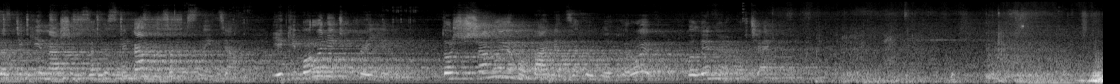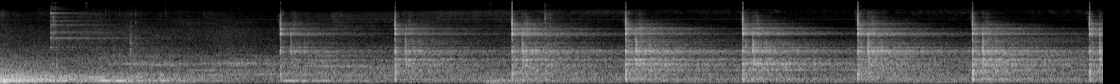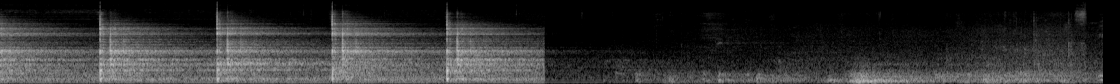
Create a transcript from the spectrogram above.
завдяки нашим захисникам та захисницям, які боронять Україну. Тож шануємо пам'ять загиблих героїв хвилиною мовчання.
